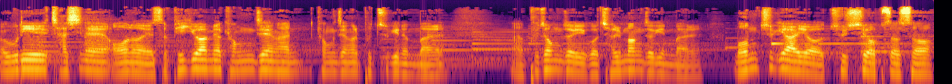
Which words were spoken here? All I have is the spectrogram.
우리 자신의 언어에서 비교하며 경쟁한 경쟁을 부추기는 말, 아, 부정적이고 절망적인 말 멈추게 하여 주시옵소서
